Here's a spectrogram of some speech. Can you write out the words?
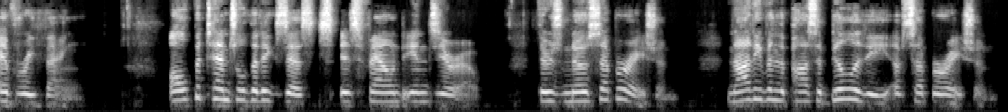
everything. All potential that exists is found in zero. There's no separation, not even the possibility of separation.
